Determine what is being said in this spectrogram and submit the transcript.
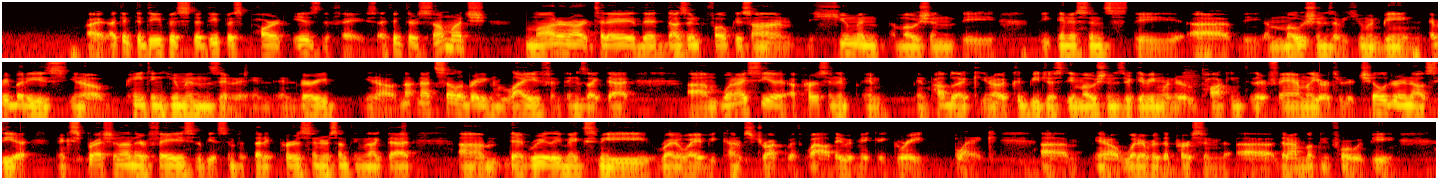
Right. I think the deepest the deepest part is the face. I think there's so much modern art today that doesn't focus on the human emotion, the the innocence, the uh, the emotions of a human being. Everybody's you know painting humans and and, and very you know not not celebrating life and things like that. Um, when I see a, a person in, in in public, you know, it could be just the emotions they're giving when they're talking to their family or to their children. I'll see a, an expression on their face. It'll be a sympathetic person or something like that. Um, that really makes me right away be kind of struck with, wow, they would make a great blank. Um, you know, whatever the person uh, that I'm looking for would be.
